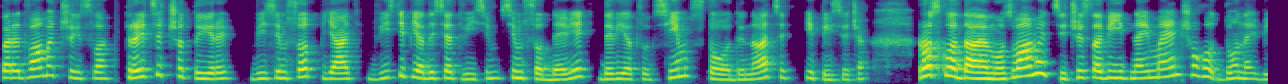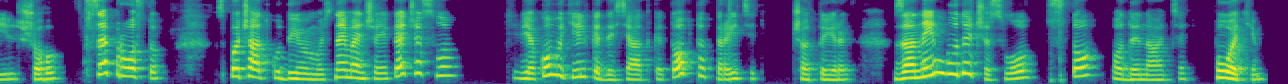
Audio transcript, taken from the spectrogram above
Перед вами числа 34, 805, 258, 709, 907, 111 і 1000. Розкладаємо з вами ці числа від найменшого до найбільшого. Все просто. Спочатку дивимось найменше яке число, в якому тільки десятки, тобто 34. За ним буде число 111. Потім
